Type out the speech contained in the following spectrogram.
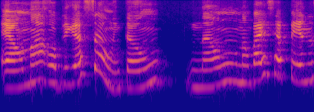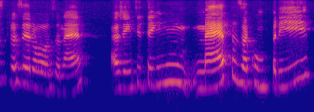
é uma obrigação. Então, não, não vai ser apenas prazeroso, né? A gente tem metas a cumprir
